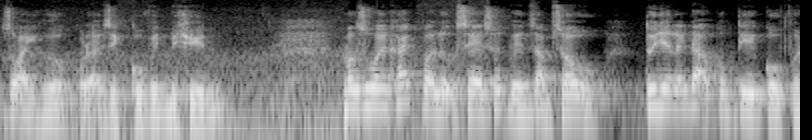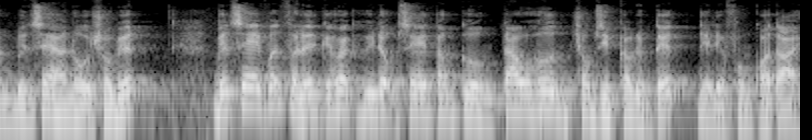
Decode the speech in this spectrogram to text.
do ảnh hưởng của đại dịch Covid-19. Mặc dù hành khách và lượng xe xuất bến giảm sâu, tuy nhiên lãnh đạo công ty cổ phần bến xe Hà Nội cho biết, bến xe vẫn phải lên kế hoạch huy động xe tăng cường cao hơn trong dịp cao điểm Tết để đề phòng quá tải.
